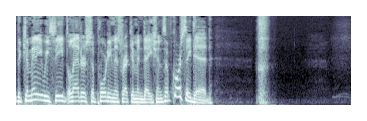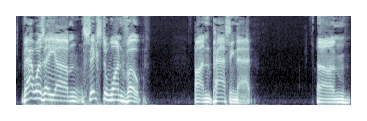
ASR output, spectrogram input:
The committee received letters supporting this recommendations. Of course they did. that was a um, six to one vote on passing that. Um,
